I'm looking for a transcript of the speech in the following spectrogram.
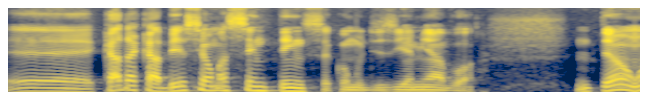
é, cada cabeça é uma sentença, como dizia minha avó. Então,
